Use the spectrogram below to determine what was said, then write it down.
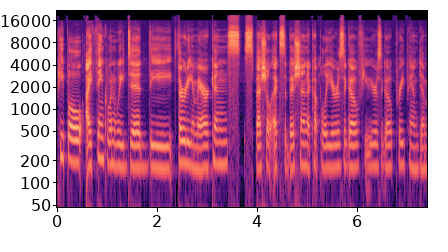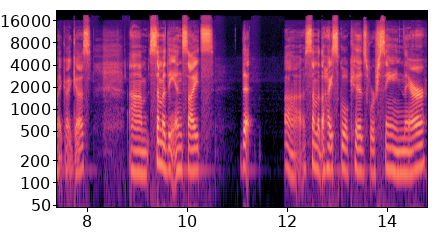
people, I think when we did the 30 Americans special exhibition a couple of years ago, a few years ago, pre pandemic, I guess, um, some of the insights that uh, some of the high school kids were seeing there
